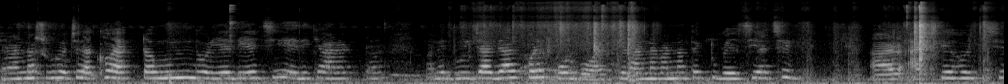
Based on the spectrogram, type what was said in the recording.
রান্না শুরু হয়েছে। দেখো, একটা উনুন ধরিয়ে দিয়েছি। এদিকে আর একটা মানে দুই যা যা করে করব। আজকে রান্না বান্না তো একটু বেশি আছে। আর আজকে হচ্ছে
